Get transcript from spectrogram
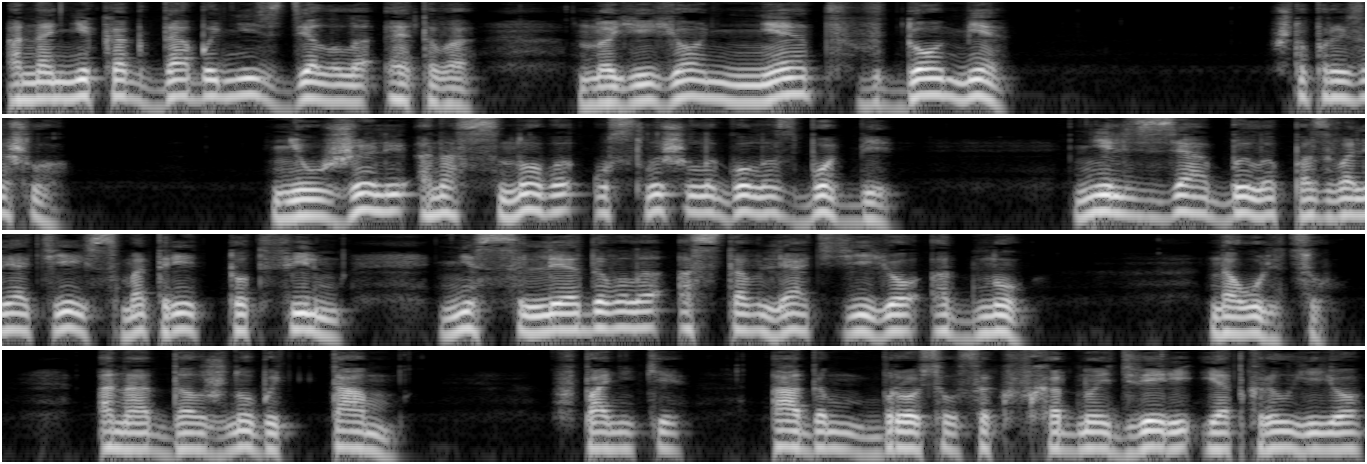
Она никогда бы не сделала этого, но ее нет в доме. Что произошло? Неужели она снова услышала голос Бобби? Нельзя было позволять ей смотреть тот фильм, не следовало оставлять ее одну. На улицу. Она должно быть там. В панике Адам бросился к входной двери и открыл ее.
